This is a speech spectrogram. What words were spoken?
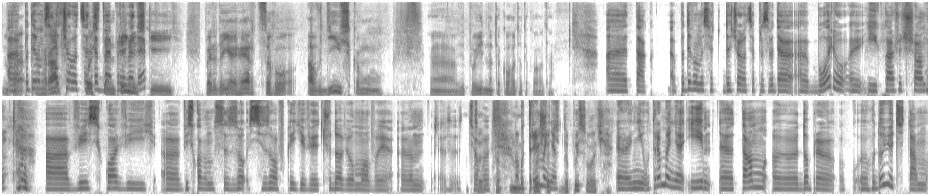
Ну, А, подивимося, граф до чого це тебе Костянтинівський передає герцогу Авдіївському е, відповідно такого-то, такого-то. Е, так, подивимося, до чого це призведе е, Борю, е, і кажуть, що військовій е, військовому СІЗО, СІЗО в Києві чудові умови е, е, цього Це, це нам утримання. пишуть дописувачі. Е, Ні, утримання, і там добре годують. Там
